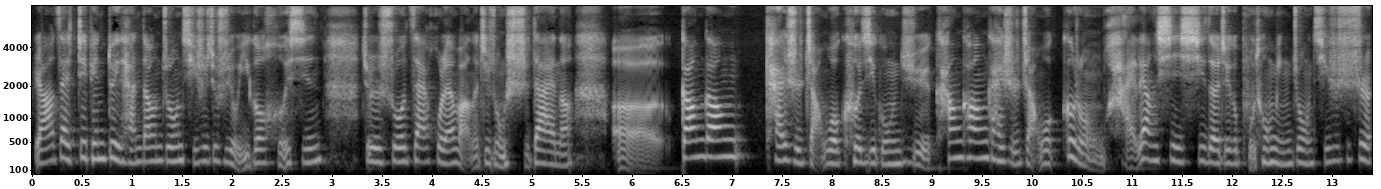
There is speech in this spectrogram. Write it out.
然后在这篇对谈当中，其实就是有一个核心，就是说在互联网的这种时代呢，呃，刚刚。开始掌握科技工具，康康开始掌握各种海量信息的这个普通民众，其实是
